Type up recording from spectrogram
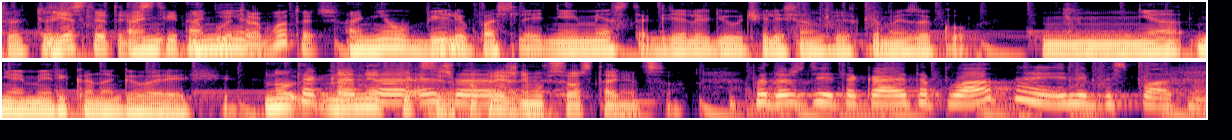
То, то Если это действительно они, будет работать... Они убили последнее место, где люди учились английскому языку не, не американоговорящие. Ну, так на это, Netflix это... же по-прежнему все останется. Подожди, такая это платная или бесплатная?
